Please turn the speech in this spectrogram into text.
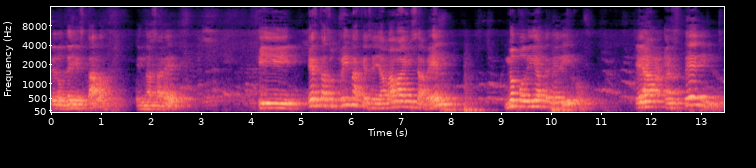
de donde ella estaba, en Nazaret. Y esta su prima que se llamaba Isabel no podía tener hijos, era estéril.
